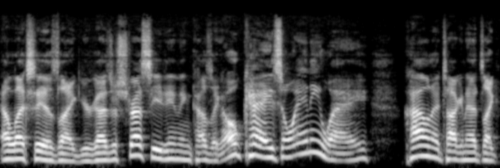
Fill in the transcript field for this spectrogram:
Alexia is like, you guys are stress eating. And Kyle's like, okay. So anyway, Kyle and I talking heads like,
